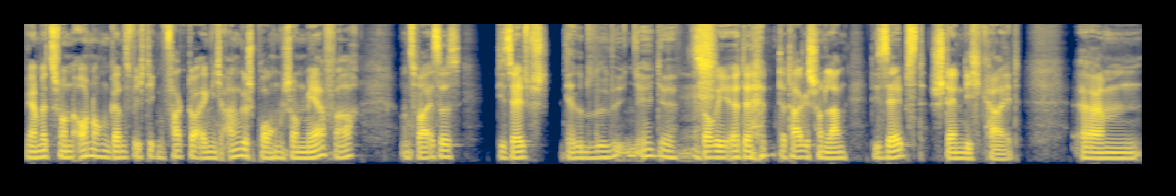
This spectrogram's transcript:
Wir haben jetzt schon auch noch einen ganz wichtigen Faktor eigentlich angesprochen, schon mehrfach. Und zwar ist es die Selbst... Sorry, äh, der, der Tag ist schon lang. Die Selbstständigkeit. Ähm,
